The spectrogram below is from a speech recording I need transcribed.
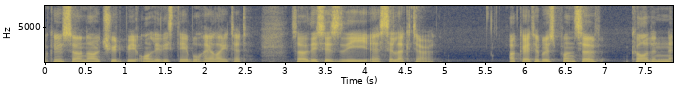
Okay, so now it should be only this table highlighted. So this is the uh, selector. Okay, table responsive, colon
